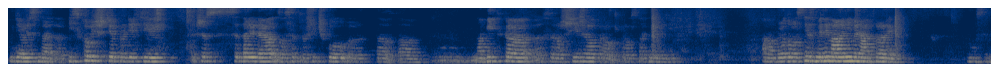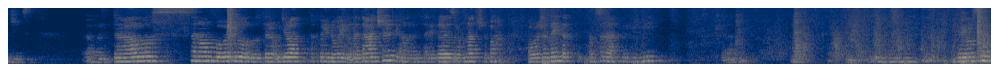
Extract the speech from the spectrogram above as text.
udělali jsme pískoviště pro děti, takže se tady dá zase trošičku eh, ta, ta nabídka eh, se rozšířila pro, pro ostatní lidi. A bylo to vlastně s minimálními náklady, musím říct. Dál se nám povedlo teda udělat takový nový letáček, já nevím, tady je zrovna třeba položený, tak tam se nějak líbí. Byl se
